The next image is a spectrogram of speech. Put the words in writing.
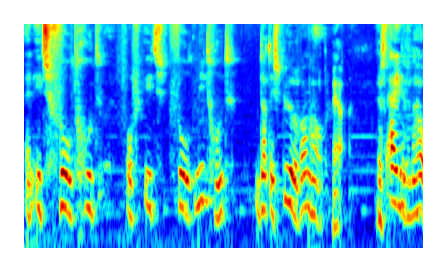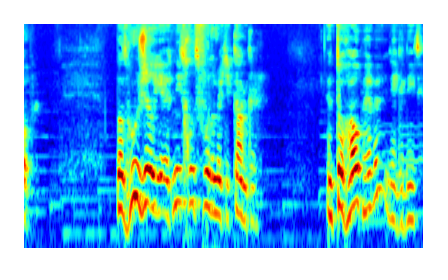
en iets voelt goed of iets voelt niet goed, dat is pure wanhoop. Ja. Dat is het einde van de hoop. Want hoe zul je het niet goed voelen met je kanker? En toch hoop hebben? Ik denk het niet.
